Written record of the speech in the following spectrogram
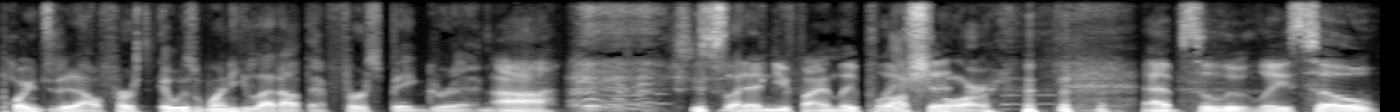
pointed it out first. It was when he let out that first big grin. Ah, She's like, then you finally placed it. Rushmore. Absolutely. So,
